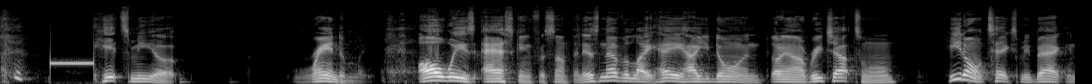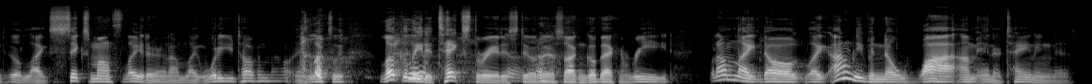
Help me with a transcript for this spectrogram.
hits me up randomly, always asking for something. It's never like, "Hey, how you doing?" So then I reach out to him. He don't text me back until like six months later, and I'm like, "What are you talking about?" And luckily, luckily the text thread is still there, so I can go back and read. But I'm like, dog, like I don't even know why I'm entertaining this.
